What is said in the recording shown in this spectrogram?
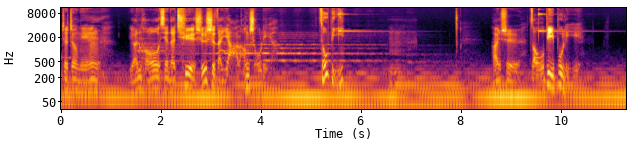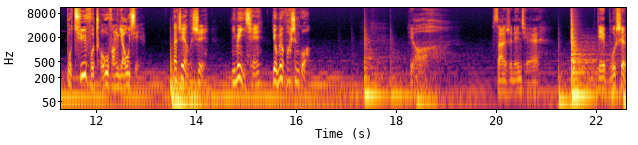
这证明。源头现在确实是在亚郎手里啊，走笔。嗯，暗示走避不理，不屈服仇方要挟。那这样的事，你们以前有没有发生过？有。三十年前，爹不慎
